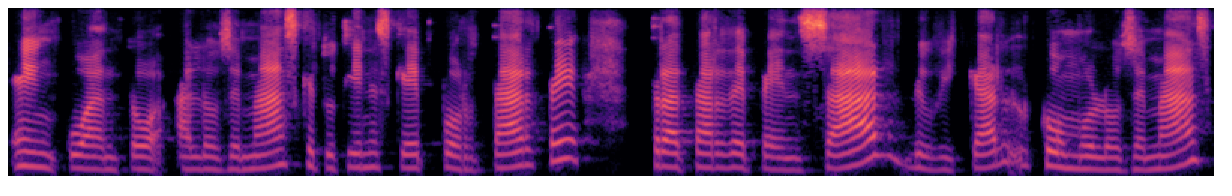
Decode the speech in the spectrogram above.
en cuanto a los demás, que tú tienes que portarte, tratar de pensar, de ubicar como los demás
